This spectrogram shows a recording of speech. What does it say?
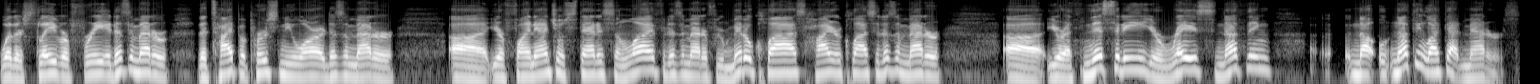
whether slave or free, it doesn't matter the type of person you are. It doesn't matter uh, your financial status in life. It doesn't matter if you're middle class, higher class. It doesn't matter uh, your ethnicity, your race. Nothing, uh, no, nothing like that matters.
